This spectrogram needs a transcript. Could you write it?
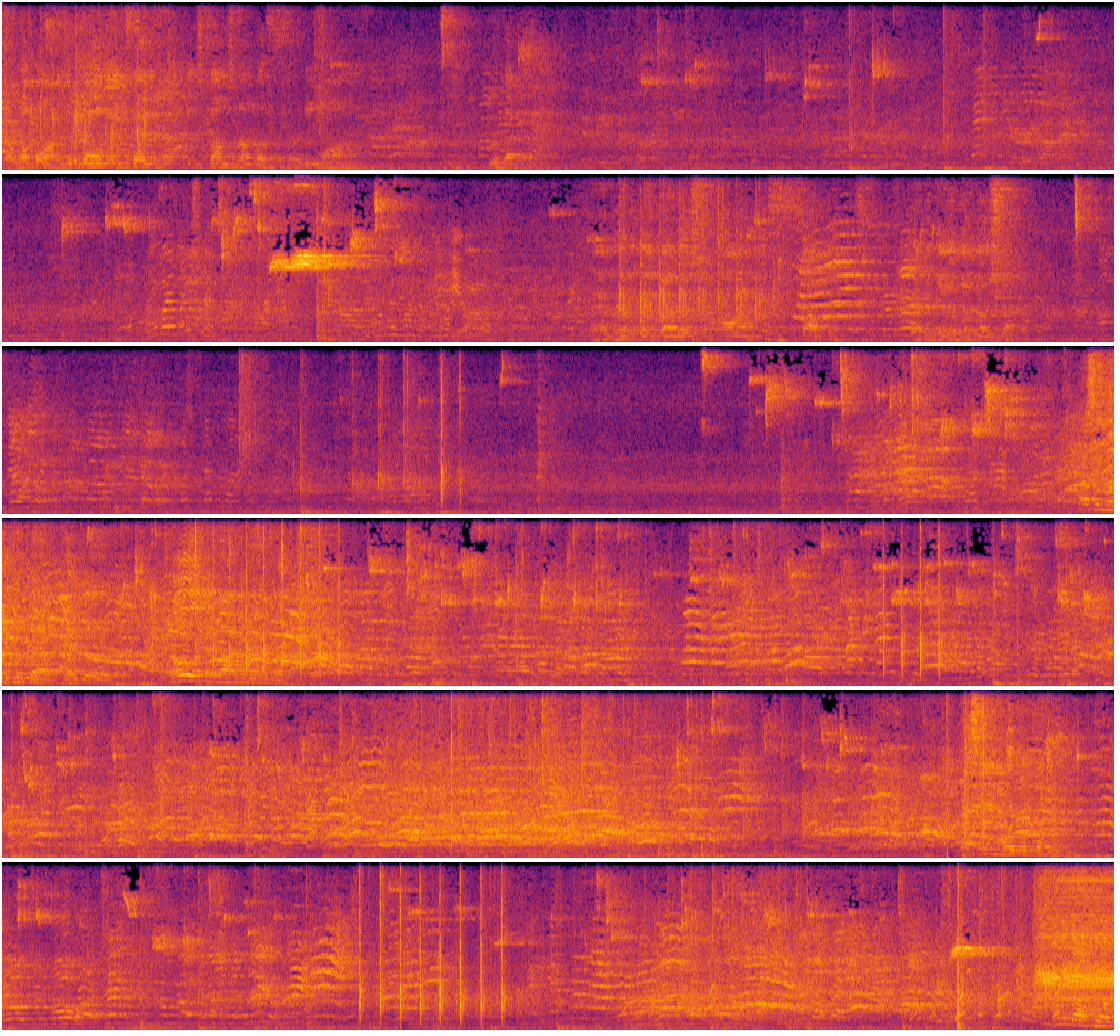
Got one more. Into the ball game for the Falcons comes number 31. Rebecca. And we have a late violation on the Falcons. Brandon Cahill That's a little put back. Very good. Holding it by the manager. That's an more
